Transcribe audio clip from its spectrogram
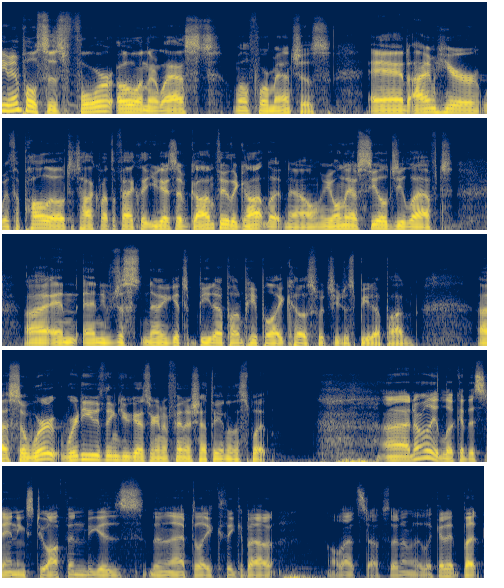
Team Impulse is 4 0 in their last, well, four matches. And I'm here with Apollo to talk about the fact that you guys have gone through the gauntlet now. You only have CLG left. Uh, and and you've just now you get to beat up on people like Coast, which you just beat up on. Uh, so where where do you think you guys are going to finish at the end of the split? Uh, I don't really look at the standings too often because then I have to like think about all that stuff. So I don't really look at it. But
